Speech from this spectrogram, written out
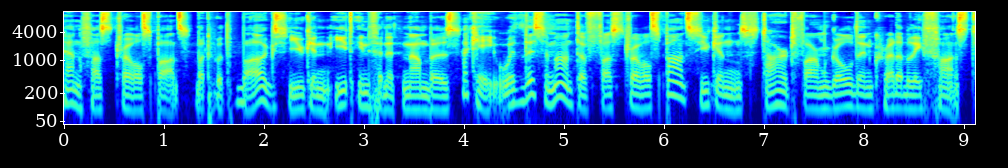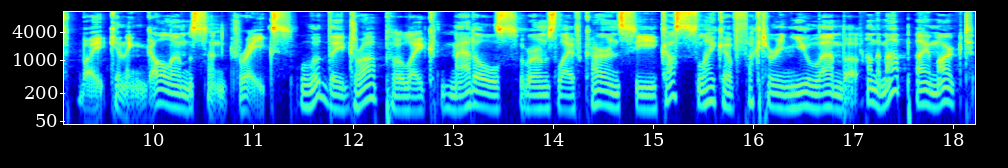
10 fast travel spots, but with bugs you can eat infinite numbers. Okay, with this amount of fast travel spots you can start farm gold incredibly fast by killing golems and drakes. Loot they drop, like medals, wyrmslife currency, costs like a factory new Lambo. On the map I marked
